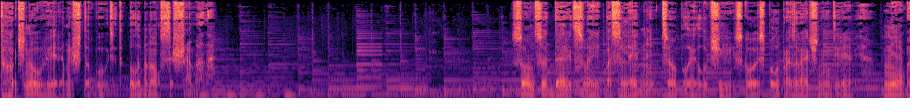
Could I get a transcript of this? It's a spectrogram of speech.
точно уверены, что будет», — улыбнулся шамана. Солнце дарит свои последние теплые лучи сквозь полупрозрачные деревья. Небо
